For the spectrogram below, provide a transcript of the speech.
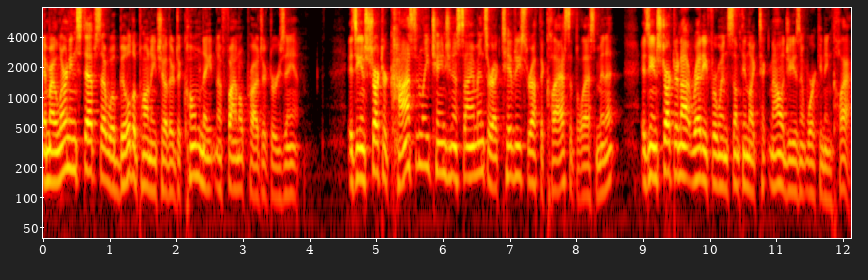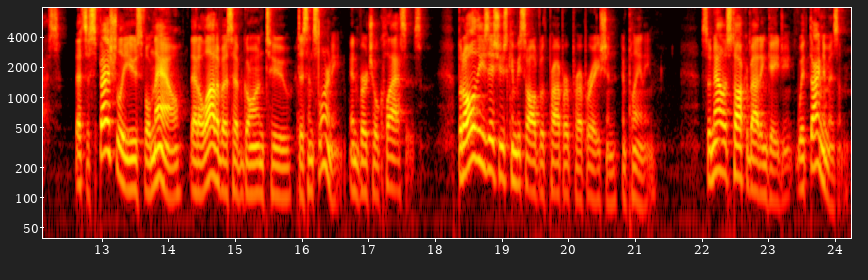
Am I learning steps that will build upon each other to culminate in a final project or exam? Is the instructor constantly changing assignments or activities throughout the class at the last minute? Is the instructor not ready for when something like technology isn't working in class? That's especially useful now that a lot of us have gone to distance learning and virtual classes. But all these issues can be solved with proper preparation and planning. So now let's talk about engaging with dynamism.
